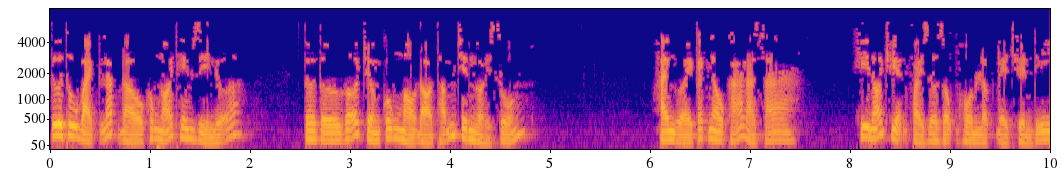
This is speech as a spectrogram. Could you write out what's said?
Tư Thu Bạch lắc đầu không nói thêm gì nữa, từ từ gỡ trường cung màu đỏ thẫm trên người xuống. Hai người cách nhau khá là xa, khi nói chuyện phải sử dụng hồn lực để truyền đi,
